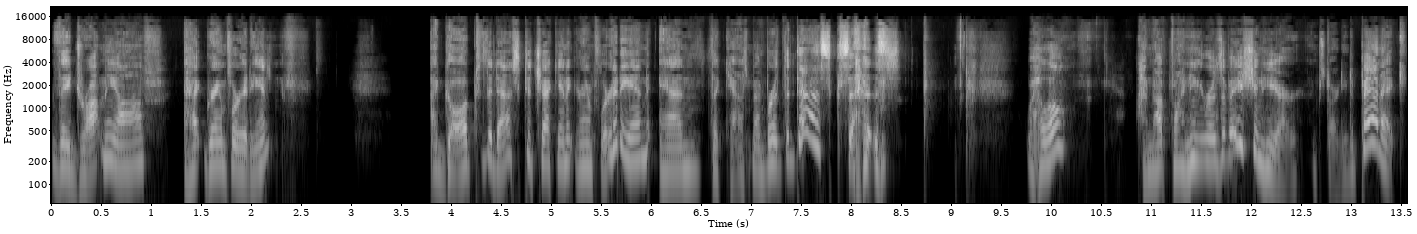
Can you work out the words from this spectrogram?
They drop me off at Grand Floridian. I go up to the desk to check in at Grand Floridian, and the cast member at the desk says, Well, I'm not finding a reservation here. I'm starting to panic.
